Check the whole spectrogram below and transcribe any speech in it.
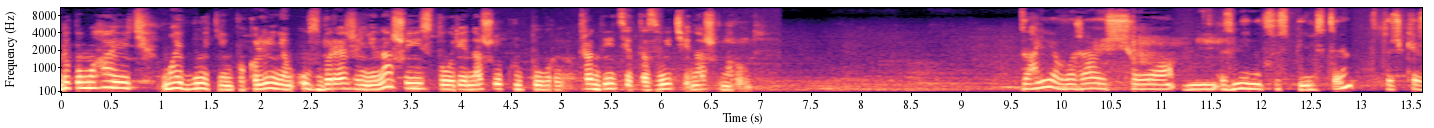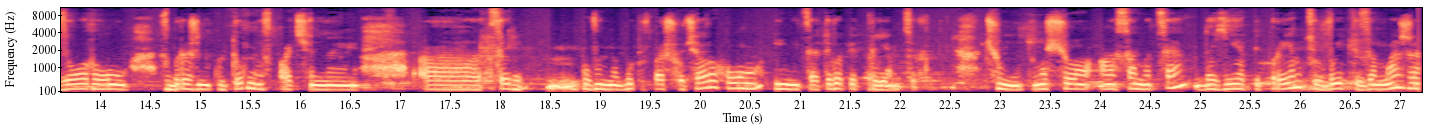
допомагають майбутнім поколінням у збереженні нашої історії, нашої культури, традицій та звичаї нашого народу. Взагалі я вважаю, що зміни в суспільстві з точки зору збереження культурної спадщини це повинна бути в першу чергу ініціатива підприємців. Чому? Тому що саме це дає підприємцю вийти за межі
